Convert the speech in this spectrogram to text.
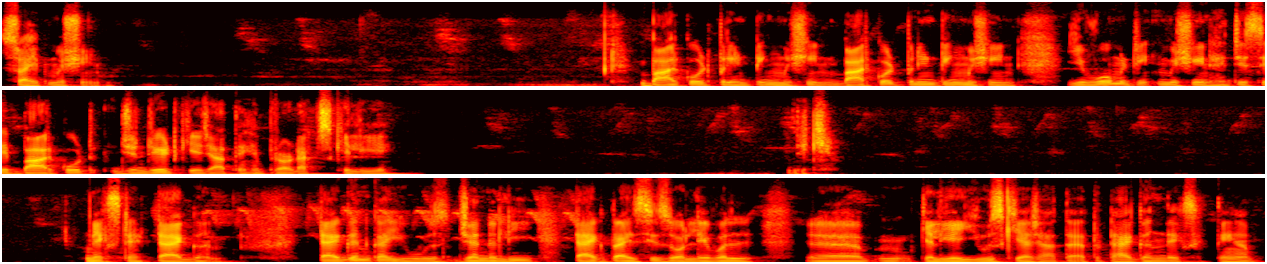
Swipe machine barcode printing machine, barcode printing machine, ये वो मशीन है जिससे बारकोड जनरेट किए जाते हैं प्रोडक्ट्स के लिए। देखिए। नेक्स्ट है टैग गन। का यूज़ जनरली टैग प्राइसेस और लेवल के लिए यूज़ किया जाता है। तो टैग गन देख सकते हैं आप,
